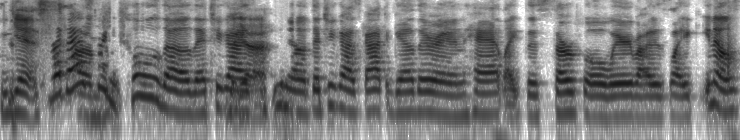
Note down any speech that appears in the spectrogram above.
Yes. But that's um, pretty cool though that you guys, yeah. you know, that you guys got together and had like this circle where everybody's like, you know,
